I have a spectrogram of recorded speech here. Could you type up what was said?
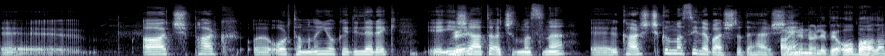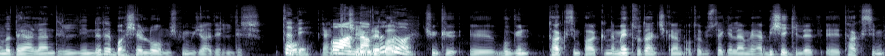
e, ağaç park e, ortamının yok edilerek e, inşaata ve, açılmasına e, karşı çıkılmasıyla başladı her şey. Aynen öyle ve o bağlamda değerlendirildiğinde de başarılı olmuş bir mücadeledir. Tabii o, yani o anlamda da o. Çünkü e, bugün Taksim Parkı'nda metrodan çıkan otobüste gelen veya bir şekilde e, Taksim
